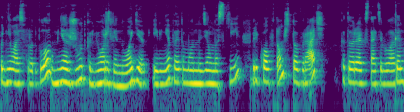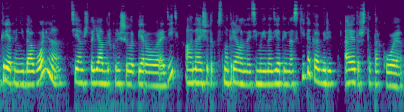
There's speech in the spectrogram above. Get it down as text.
поднялась в родблок, у меня жутко мерзли ноги, и мне поэтому он надел носки. Прикол в том, что врач врач, которая, кстати, была конкретно недовольна тем, что я вдруг решила первого родить. А она еще так посмотрела на эти мои надетые носки, такая говорит, а это что такое?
